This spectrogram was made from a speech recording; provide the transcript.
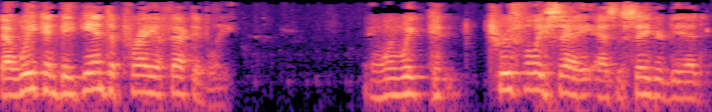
That we can begin to pray effectively. And when we can truthfully say, as the Savior did,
